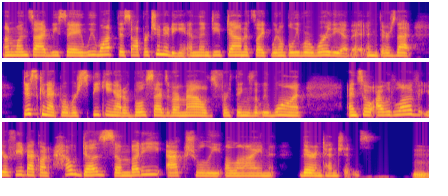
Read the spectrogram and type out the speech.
on one side, we say we want this opportunity. And then deep down, it's like we don't believe we're worthy of it. And there's that disconnect where we're speaking out of both sides of our mouths for things that we want. And so I would love your feedback on how does somebody actually align their intentions? Hmm.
